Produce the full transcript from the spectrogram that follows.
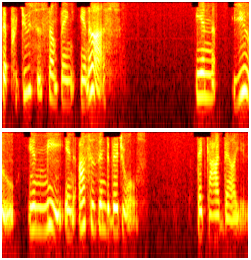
that produces something in us, in you, in me, in us as individuals, that God values.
